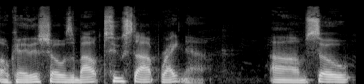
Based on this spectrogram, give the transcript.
Okay, this show is about to stop right now. Um, so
